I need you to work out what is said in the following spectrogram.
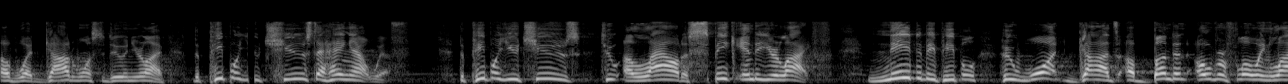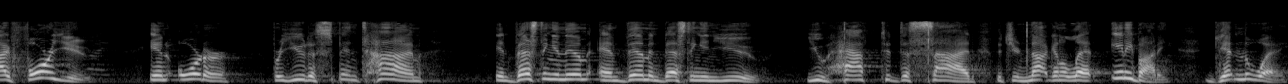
of what God wants to do in your life. The people you choose to hang out with, the people you choose to allow to speak into your life, need to be people who want God's abundant, overflowing life for you in order for you to spend time investing in them and them investing in you. You have to decide that you're not going to let anybody get in the way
